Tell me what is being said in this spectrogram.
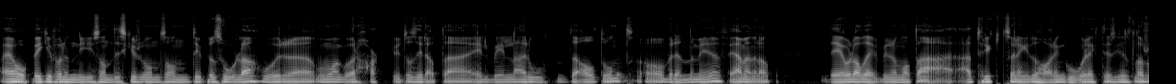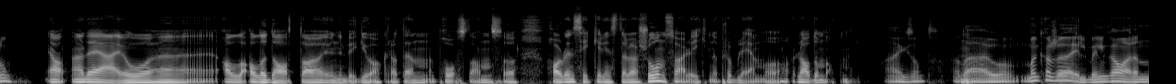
Jeg håper vi ikke får en ny sånn diskusjon sånn type Sola, hvor, eh, hvor man går hardt ut og sier at eh, elbilen er roten til alt ondt og brenner mye. For jeg mener at det å lade elbil om natta er, er trygt så lenge du har en god elektrisk installasjon. Ja, det er jo eh, alle, alle data underbygger jo akkurat den påstanden. Så har du en sikker installasjon, så er det ikke noe problem å lade om natten. Nei, ikke sant? Det er jo, men kanskje elbilen kan være en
